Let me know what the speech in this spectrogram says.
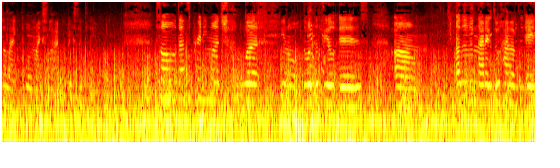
to like pull my slack basically so that's pretty much what you know what the deal is um other than that i do have a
